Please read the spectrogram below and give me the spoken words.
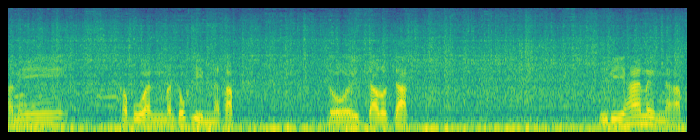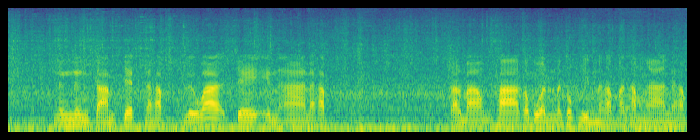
อันนี้ขบวนบรรทุกหินนะครับ โดยเจ้ารถจักรดีห้าหนึ่งนะครับหนึ่งหนะครับ หรือว่า JNR นะครับการมาพาขบวนบรรทุกหินนะครับ มาทำงานนะครับ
